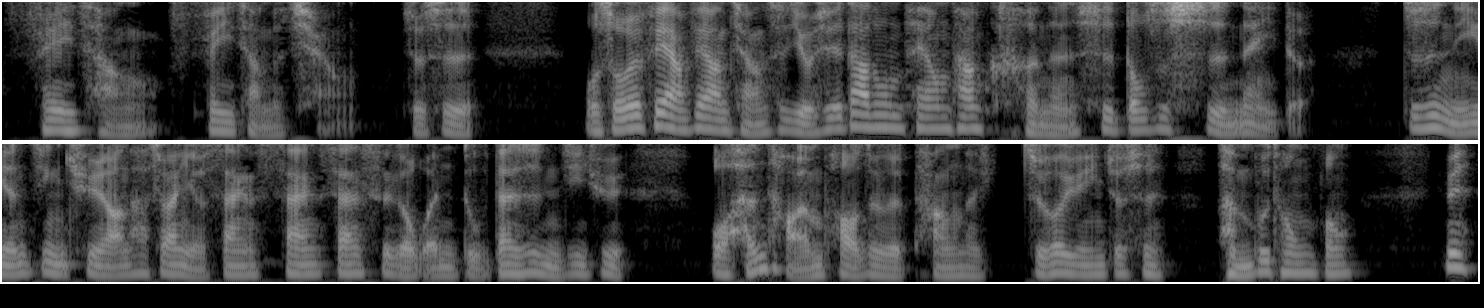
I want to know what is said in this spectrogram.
非常非常的强，就是我所谓非常非常强，是有些大众汤汤可能是都是室内的，就是你一个人进去，然后它虽然有三三三四个温度，但是你进去，我很讨厌泡这个汤的主要原因就是很不通风，因为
